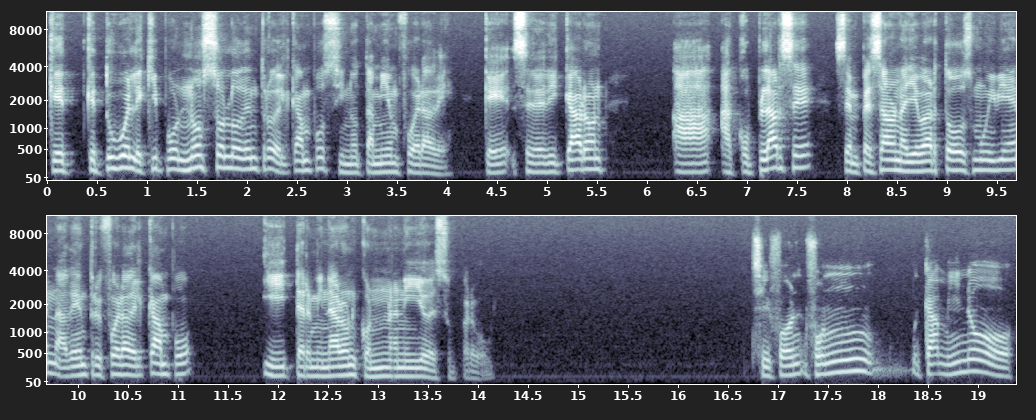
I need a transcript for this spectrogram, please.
que, tuvo el equipo no solo dentro del campo, sino también fuera de, que se dedicaron a acoplarse, se empezaron a llevar todos muy bien adentro y fuera del campo y terminaron con un anillo de Super Bowl. Sí, fue un, fue un camino,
